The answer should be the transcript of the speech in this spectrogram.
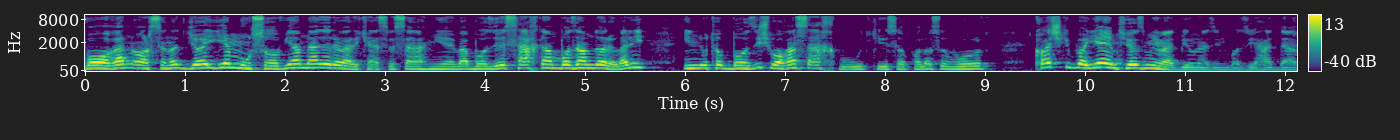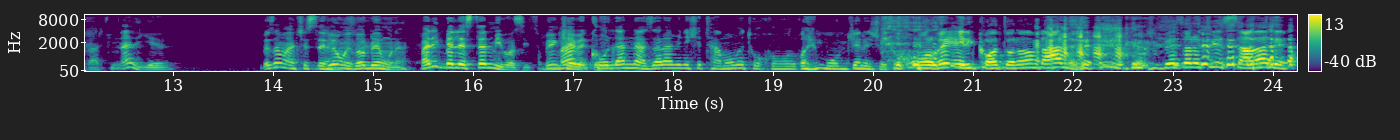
واقعا آرسنال جای یه مساوی هم نداره برای کسب سهمیه و بازی سخت هم بازم داره. ولی این دوتا بازیش واقعا سخت بود. کریسا پالاس و وولف. کاش که با یه امتیاز میومد بیرون از این بازی حداقل. نه دیگه. بذار منچستری امیدوار بمونن ولی به لستر میبازید. ببین کی من. کلا نظرم اینه که تمام تخم مرغای ممکنه شد. تخم مرغای اریک کانتونا هم برداره بذاره توی سبد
